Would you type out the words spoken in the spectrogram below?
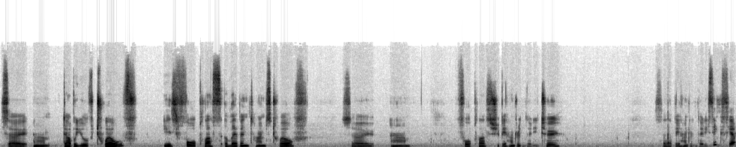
so um, W of 12 is 4 plus 11 times 12. So um, 4 plus should be 132. So that'll be 136, yep.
